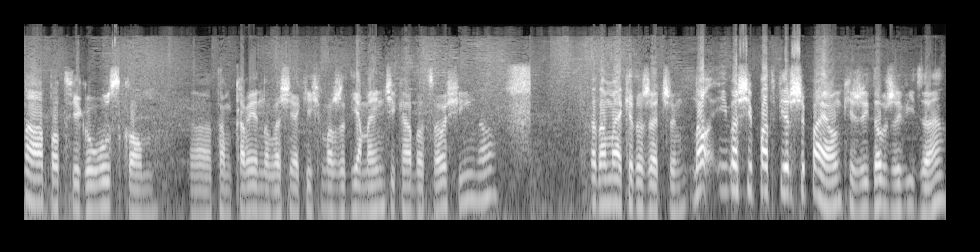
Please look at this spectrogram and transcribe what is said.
No, pod jego łuską. e, Tam kamienno właśnie jakiś może diamencik albo coś i no... Wiadomo jakie to rzeczy. No i właśnie padł pierwszy pająk, jeżeli dobrze widzę.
